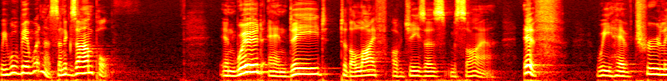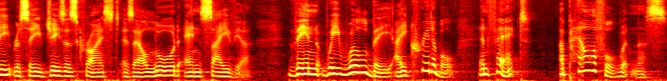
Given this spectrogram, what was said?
We will be a witness, an example, in word and deed to the life of Jesus Messiah. If we have truly received Jesus Christ as our Lord and Saviour, then we will be a credible, in fact, a powerful witness.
